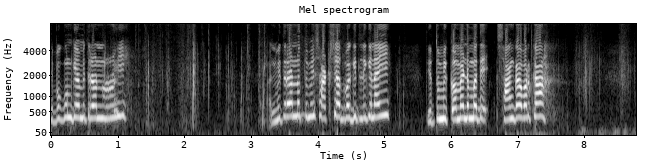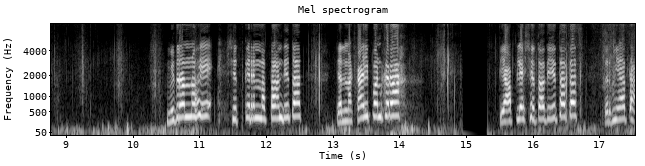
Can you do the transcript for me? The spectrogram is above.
हे बघून घ्या मित्रांनो रोही. आणि मित्रांनो तुम्ही साक्षात बघितली की नाही ते तुम्ही कमेंटमध्ये सांगा बरं का. मित्रांनो हे शेतकऱ्यांना ताण देतात त्यांना काही पण करा. ते आपल्या शेतात येतातच. तर मी आता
